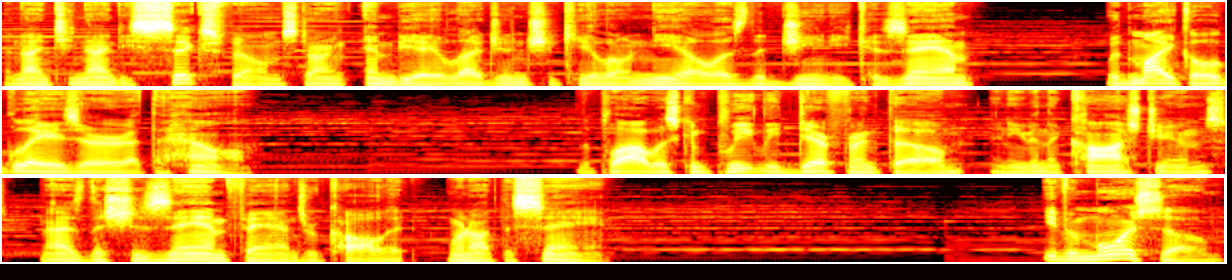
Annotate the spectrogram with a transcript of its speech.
a 1996 film starring NBA legend Shaquille O'Neal as the genie Kazam, with Michael Glaser at the helm. The plot was completely different, though, and even the costumes, as the Shazam fans recall it, were not the same. Even more so,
